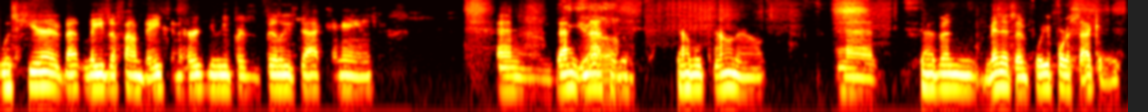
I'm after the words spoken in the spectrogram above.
was here that laid the foundation. Hercules versus Billy Jack Haynes, and that Yeah. match was double count out at seven minutes and forty four seconds.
